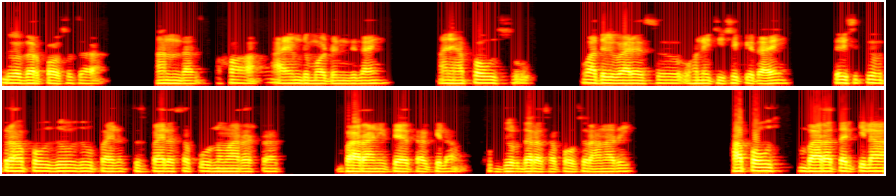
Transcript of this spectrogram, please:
जोरदार पावसाचा अंदाज हा आय एम डी मॉडर्न दिला आहे. आणि हा पाऊस वादळी वाऱ्यास होण्याची शक्यता आहे. तरी मित्र हा पाऊस जवळजवळ पाहिला तसं पाहिला असता पूर्ण महाराष्ट्रात बारा आणि तेरा तारखेला खूप जोरदार असा पाऊस राहणार आहे. हा पाऊस बारा तारखेला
